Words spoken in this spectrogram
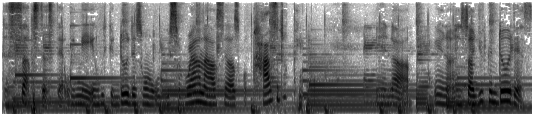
the substance that we need. And we can do this when we surround ourselves with positive people and uh, you know, and so you can do this.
